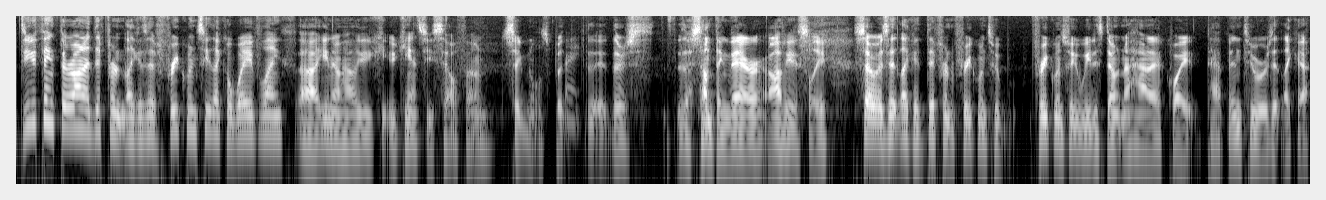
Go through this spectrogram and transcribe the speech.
Do you think they're on a different like is it a frequency like a wavelength? Uh, you know how you, you can't see cell phone signals, but Right. th- there's there's something there obviously. So is it like a different frequency frequency we just don't know how to quite tap into, or is it like a,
